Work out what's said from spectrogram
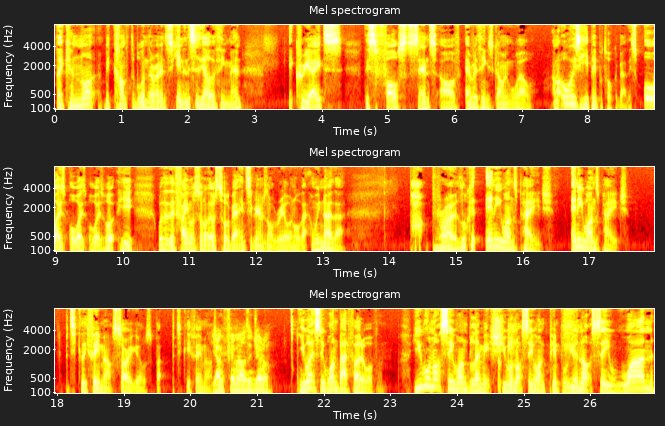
they cannot be comfortable in their own skin. And this is the other thing, man. It creates this false sense of everything's going well. And I always hear people talk about this. Always, always, always hear whether they're famous or not. They always talk about Instagram's not real and all that, and we know that. But bro, look at anyone's page. Anyone's page, particularly females. Sorry, girls, but particularly females. young females in general. You won't see one bad photo of them. You will not see one blemish. You will not see one pimple. You'll not see one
